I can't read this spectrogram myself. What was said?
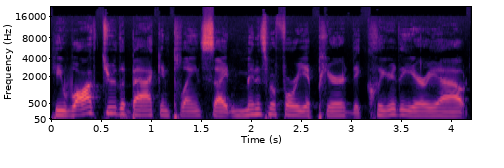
He walked through the back in plain sight minutes before he appeared. They cleared the area out.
